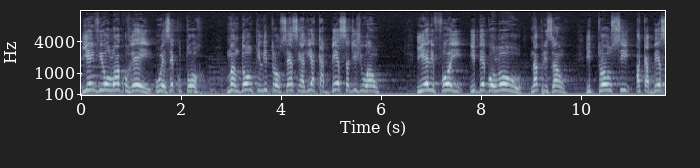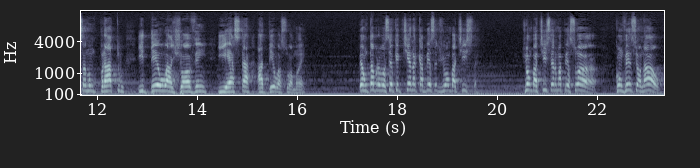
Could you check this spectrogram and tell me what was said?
E enviou logo o rei, o executor, mandou que lhe trouxessem ali a cabeça de João. E ele foi e degolou-o na prisão, e trouxe a cabeça num prato e deu à jovem, e esta a deu à sua mãe. Perguntar para você o que, que tinha na cabeça de João Batista. João Batista era uma pessoa convencional,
